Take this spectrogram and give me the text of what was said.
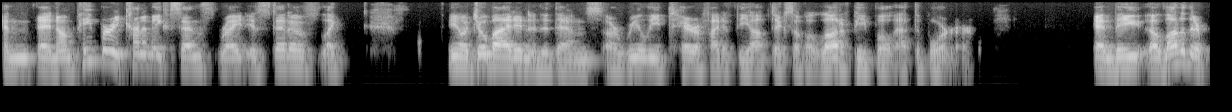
and and on paper it kind of makes sense, right? Instead of like you know Joe Biden and the Dems are really terrified of the optics of a lot of people at the border, and they a lot of their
